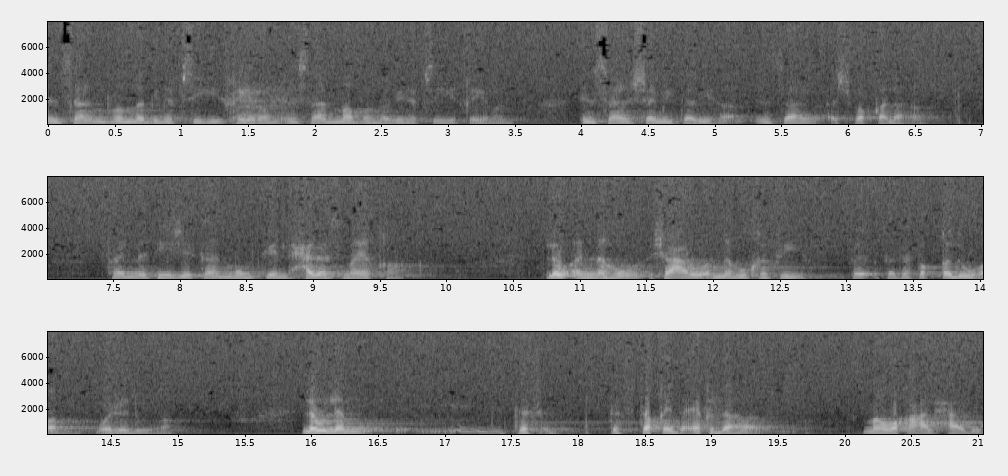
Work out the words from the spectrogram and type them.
إنسان ظن بنفسه خيرا إنسان ما ظن بنفسه خيرا إنسان شمت بها إنسان أشفق لها. فالنتيجة كان ممكن الحدث ما يقع. لو أنه شعروا أنه خفيف فتفقدوها وجدوها. لو لم تفتقد عقدها ما وقع الحادث؟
